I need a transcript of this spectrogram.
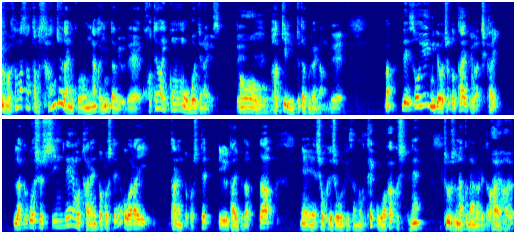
いはいさんまさん多分30代の頃になんかインタビューで、古典は一個ももう覚えてないですって、はっきり言ってたぐらいなんで、まあ、で、そういう意味ではちょっとタイプが近い。落語出身でもうタレントとして、お笑いタレントとしてっていうタイプだった、えー、笑福亭笑平さんが結構若くしてね、そうですね。亡くなられたとい。はいは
